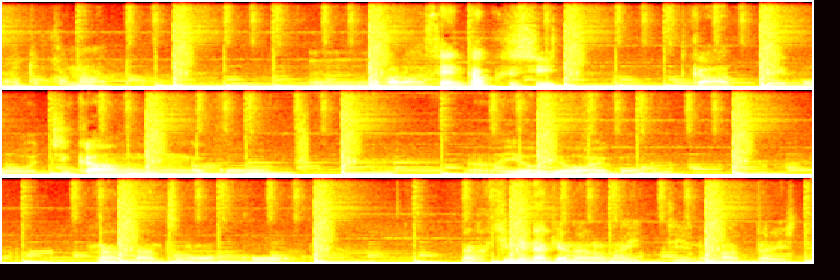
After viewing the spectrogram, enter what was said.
ことかなと。だから選択肢があってこう時間がこううん要要はこうななんつうの？こうなんか決めなきゃならないっていうのがあったりして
